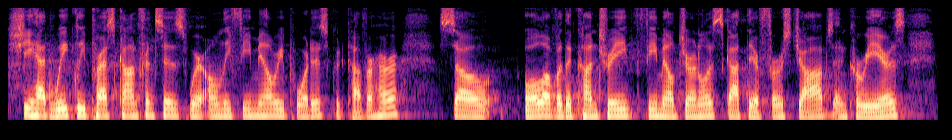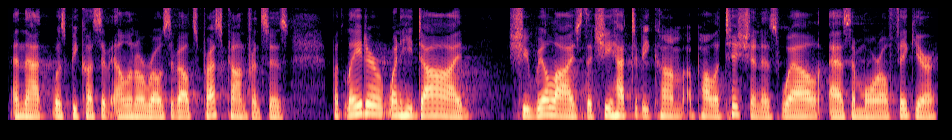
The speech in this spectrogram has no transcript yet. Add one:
She had weekly press conferences where only female reporters could cover her. So, all over the country, female journalists got their first jobs and careers, and that was because of Eleanor Roosevelt's press conferences. But later, when he died, she realized that she had to become a politician as well as a moral figure.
